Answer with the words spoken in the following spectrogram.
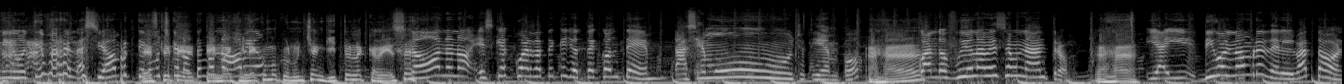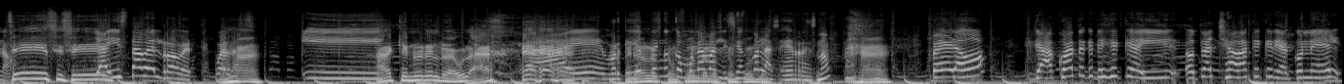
mi última relación, porque tiene es mucho que que, te, no te tengo imaginé novio. como con un changuito en la cabeza. No, no, no, es que acuérdate que yo te conté hace mucho tiempo, Ajá. cuando fui una vez a un antro, Ajá. y ahí, digo el nombre del vato o no, Sí, sí, sí. y ahí estaba el Robert, ¿te acuerdas? Ajá. Y... Ah, que no era el Raúl. Ah. Ay, porque Perdón, yo tengo como una confundo, maldición con las R's, ¿no? Ajá. Pero ya acuérdate que te dije que ahí otra chava que quería con él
